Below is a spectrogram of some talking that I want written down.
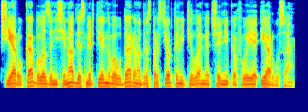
чья рука была занесена для смертельного удара над распростертыми телами отшельников Вэя и Аргуса.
